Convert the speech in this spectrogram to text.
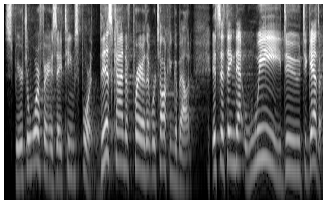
Spiritual warfare is a team sport. This kind of prayer that we're talking about, it's a thing that we do together.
